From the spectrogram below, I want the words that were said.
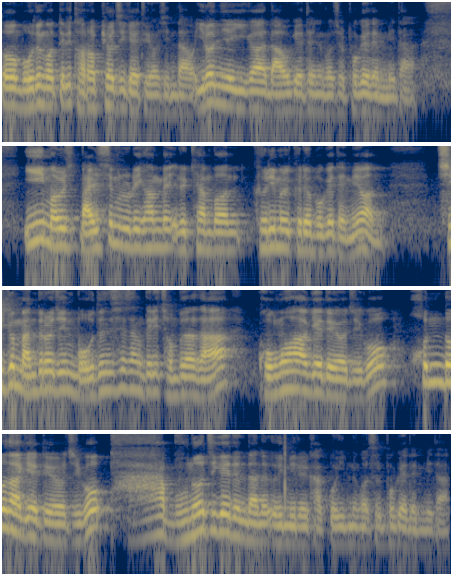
또 모든 것들이 더럽혀지게 되어진다. 이런 얘기가 나오게 되는 것을 보게 됩니다. 이 멀- 말씀을 우리가 한번 이렇게 한번 그림을 그려보게 되면 지금 만들어진 모든 세상들이 전부 다, 다 공허하게 되어지고 혼돈하게 되어지고 다 무너지게 된다는 의미를 갖고 있는 것을 보게 됩니다.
